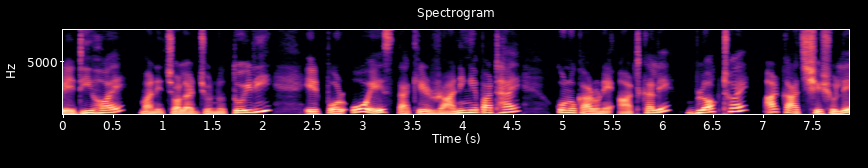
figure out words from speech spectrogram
রেডি হয় মানে চলার জন্য তৈরি। এরপর ওএস তাকে রানিংয়ে পাঠায়, কোনো কারণে আটকালে ব্লকড হয়, আর কাজ শেষ হলে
